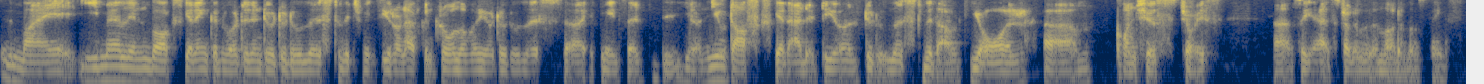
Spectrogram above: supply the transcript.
my email inbox getting converted into a to-do list, which means you don't have control over your to-do list. Uh, it means that you know new tasks get added to your to-do list without your um, conscious choice. Uh, so yeah, I struggle with a lot of those things.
